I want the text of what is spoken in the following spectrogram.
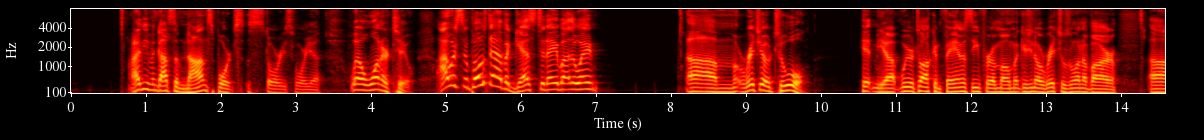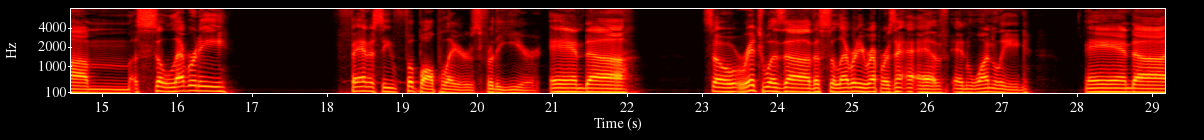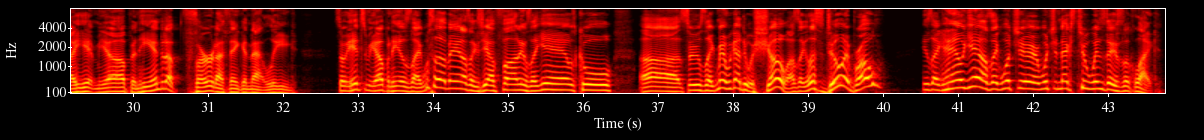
I've even got some non-sports stories for you. Well, one or two. I was supposed to have a guest today, by the way. Um, Rich O'Toole hit me up. We were talking fantasy for a moment because you know Rich was one of our um celebrity fantasy football players for the year. And uh so Rich was uh the celebrity representative in one league. And uh he hit me up and he ended up third, I think, in that league. So he hits me up and he was like, What's up, man? I was like, Did you have fun? He was like, Yeah, it was cool. Uh so he was like, Man, we gotta do a show. I was like, Let's do it, bro. He's like, Hell yeah. I was like, What's your what's your next two Wednesdays look like?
